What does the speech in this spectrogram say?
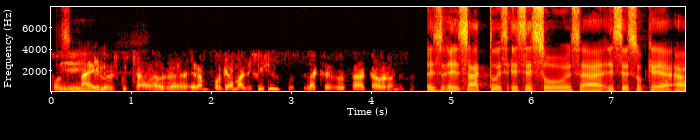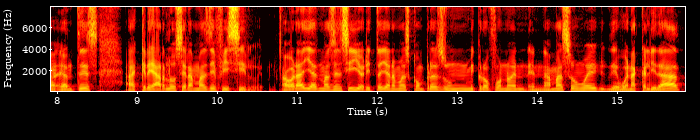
pues Sí. nadie los escuchaba o sea era porque era más difícil pues el acceso estaba cabrón Es, exacto, es, es eso, o sea, es eso, que a- antes a crearlos era más difícil, güey. Ahora ya es más sencillo, ahorita ya nada más compras un micrófono en, en Amazon, güey, de buena calidad,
